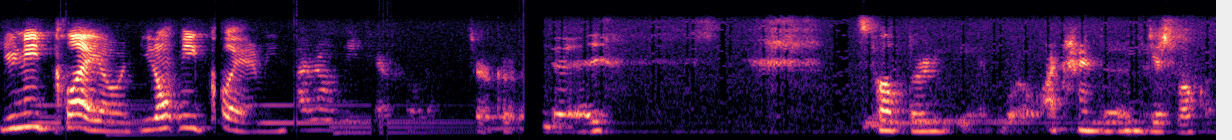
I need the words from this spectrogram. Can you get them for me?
You need clay, Owen. You don't need clay. I mean, I don't need terracotta. terracotta. It's twelve thirty. Well, I kind of You just woke up.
